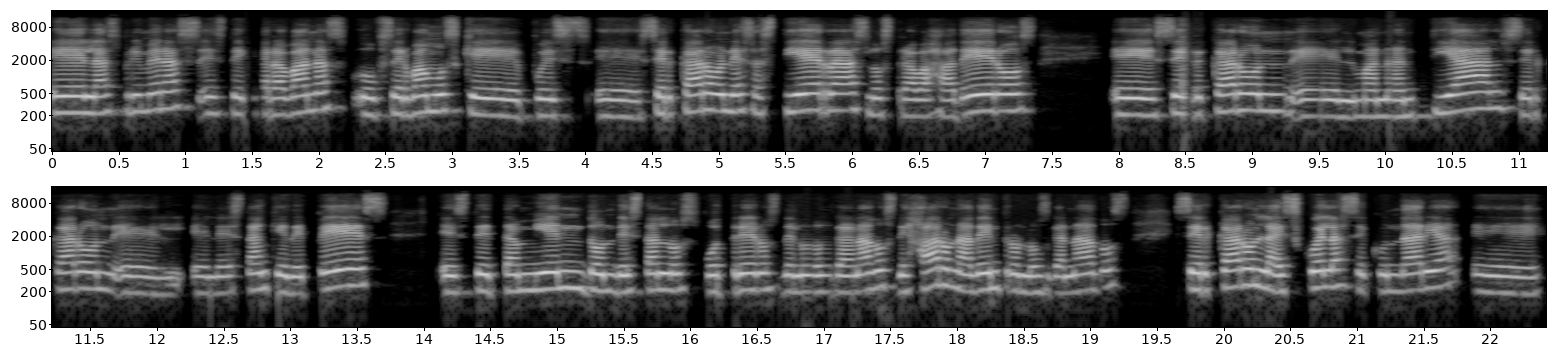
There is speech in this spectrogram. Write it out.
En las primeras este, caravanas observamos que pues eh, cercaron esas tierras, los trabajaderos, eh, cercaron el manantial, cercaron el, estanque de pez, este, también donde están los potreros de los ganados, dejaron adentro los ganados, cercaron la escuela secundaria, eh,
